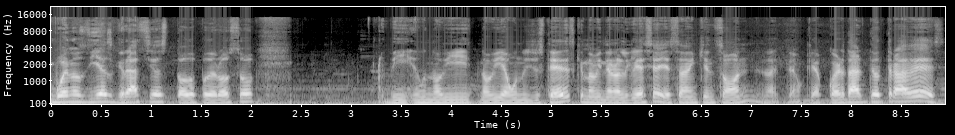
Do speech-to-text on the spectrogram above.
Buenos días, gracias Todopoderoso. Vi, no, vi, no vi a uno de ustedes que no vinieron a la iglesia, ya saben quién son. Tengo que acordarte otra vez.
